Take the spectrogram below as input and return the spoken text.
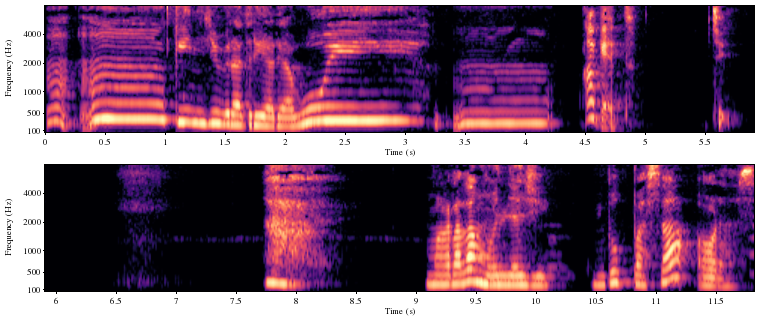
Mm, mm, quin llibre triaré avui? Mm, aquest. Sí. Ah, M'agrada molt llegir. M'hi puc passar hores.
